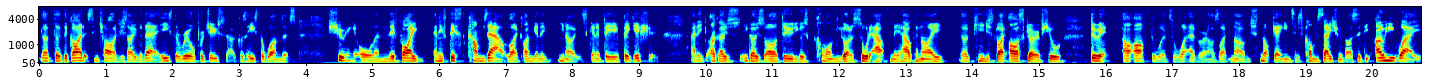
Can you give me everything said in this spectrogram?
The, the, the guy that's in charge is over there. He's the real producer because he's the one that's shooting it all. And if I and if this comes out, like I'm gonna, you know, it's gonna be a big issue. And he I goes, he goes, oh dude, he goes, come on, you got to sort it out for me. How can I? Uh, can you just like ask her if she'll do it uh, afterwards or whatever? And I was like, no, I'm just not getting into this conversation with her. I said the only way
